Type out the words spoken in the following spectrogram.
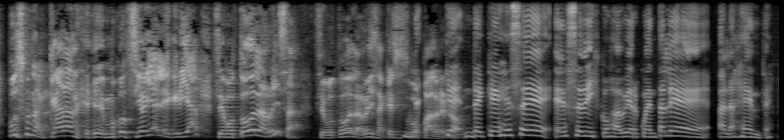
Puso una cara de emoción y alegría, se botó de la risa, se botó de la risa, que eso estuvo padre, ¿no? ¿De qué es ese, ese disco, Javier? Cuéntale a la gente.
